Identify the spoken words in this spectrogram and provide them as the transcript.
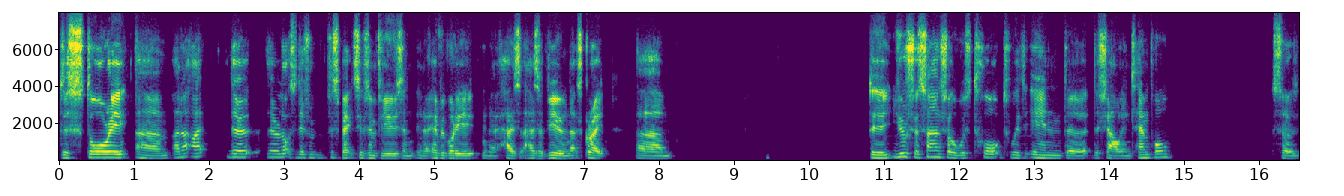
the story, um, and I, I, there there are lots of different perspectives and views, and you know everybody you know has has a view, and that's great. Um, the Yusha Sanshou was taught within the, the Shaolin Temple. So,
